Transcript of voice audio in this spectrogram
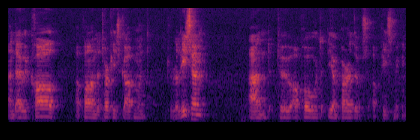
and I would call upon the Turkish government to release him and to uphold the imperatives of peacemaking.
